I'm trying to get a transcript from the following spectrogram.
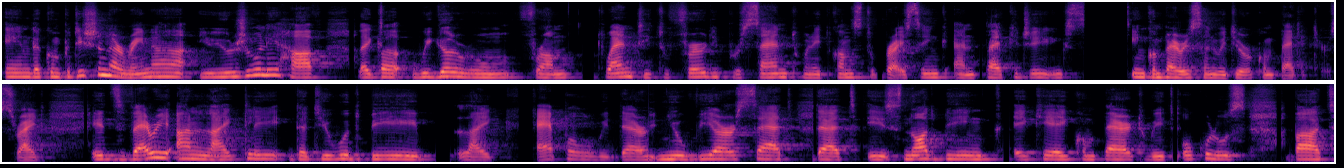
in the competition arena, you usually have like a wiggle room from 20 to 30% when it comes to pricing and packaging in comparison with your competitors, right? It's very unlikely that you would be like Apple with their new VR set that is not being aka compared with Oculus, but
